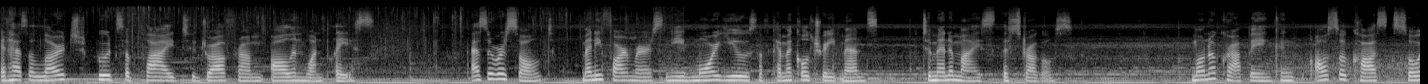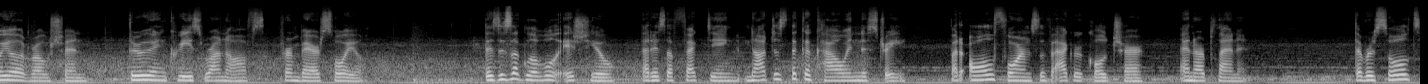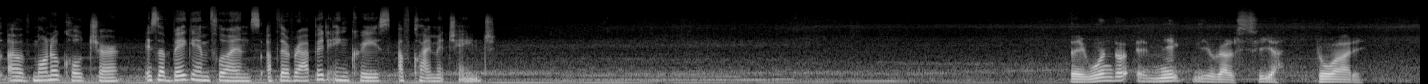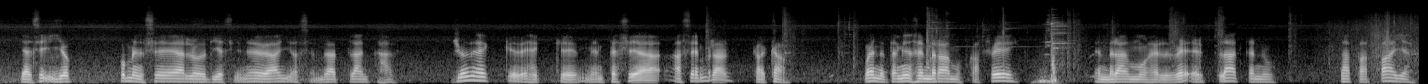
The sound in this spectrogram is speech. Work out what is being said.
it has a large food supply to draw from all in one place. As a result, many farmers need more use of chemical treatments to minimize the struggles. Monocropping can also cause soil erosion through increased runoffs from bare soil. This is a global issue that is affecting not just the cacao industry, but all forms of agriculture and our planet. The results of monoculture is a big influence of the rapid increase of climate change. Segundo, Emilio García Tuare. Y así yo comencé a los 19 años a sembrar plantas. Yo desde que, desde que me empecé a, a sembrar cacao. Bueno, también sembrábamos café, sembramos el, el plátano, la papaya,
